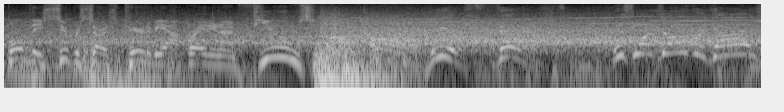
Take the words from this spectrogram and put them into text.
Both these superstars appear to be operating on fumes. Oh, he is finished. This one's over, guys.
